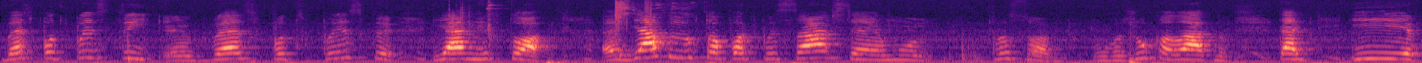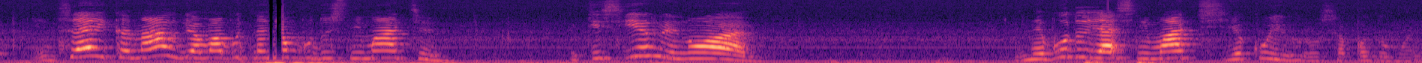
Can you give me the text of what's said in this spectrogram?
без підписки, е, без підписки я ніхто. Е, Дякую, хто підписався йому. Просто уважуха, ладно. Так, і цей канал, я, мабуть, на ньому буду знімати якісь ігри, но Не буду я знімати яку ігру, ще подумаю.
